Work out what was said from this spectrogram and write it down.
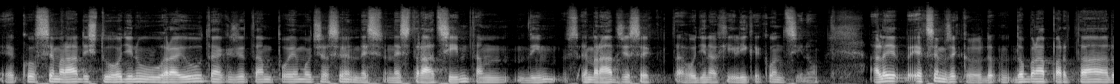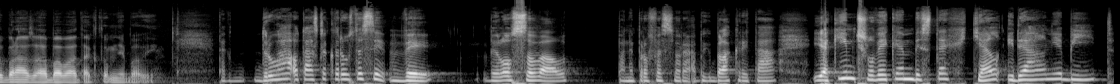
jako jsem rád, když tu hodinu hraju, takže tam pojem o čase nestrácím, tam vím, jsem rád, že se ta hodina chýlí ke konci. No. Ale jak jsem řekl, do, dobrá parta, dobrá zábava, tak to mě baví. Tak druhá otázka, kterou jste si vy vylosoval, pane profesore, abych byla krytá, jakým člověkem byste chtěl ideálně být?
